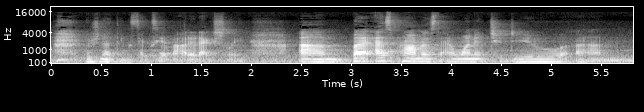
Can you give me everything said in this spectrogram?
There's nothing sexy about it actually. Um, but as promised, I wanted to do um,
